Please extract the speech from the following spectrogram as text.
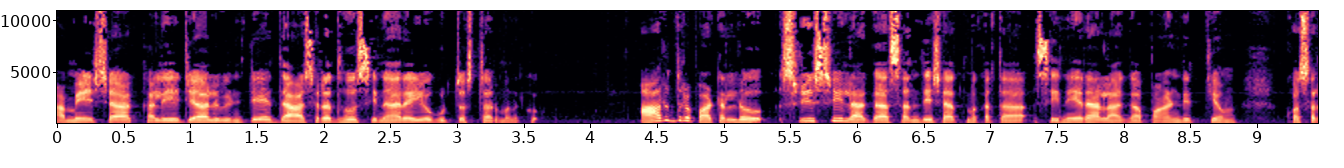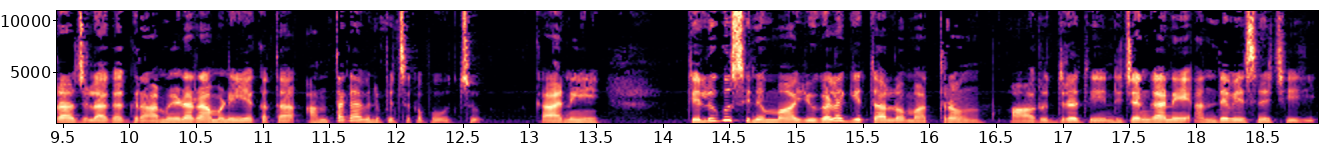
హమేషా కలేజాలు వింటే దాశరథో సినారయో గుర్తొస్తారు మనకు. ఆరుద్ర పాటల్లో శ్రీశ్రీలాగా సందేశాత్మకత సినేరాలాగా పాండిత్యం కొసరాజులాగా గ్రామీణ రామణీయకత అంతగా వినిపించకపోవచ్చు. కానీ తెలుగు సినిమా యుగళ గీతాల్లో మాత్రం ఆరుద్రది నిజంగానే అందవేసిన చేయి.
